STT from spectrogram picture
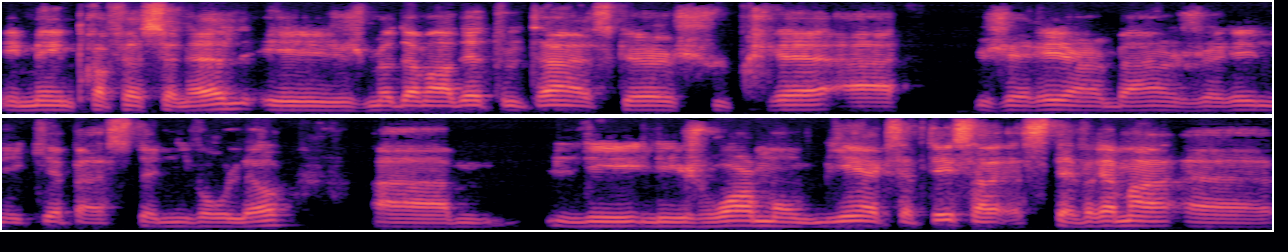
et même professionnels. Et je me demandais tout le temps, est-ce que je suis prêt à gérer un banc, gérer une équipe à ce niveau-là? Euh, les, joueurs m'ont bien accepté. C'était vraiment euh,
